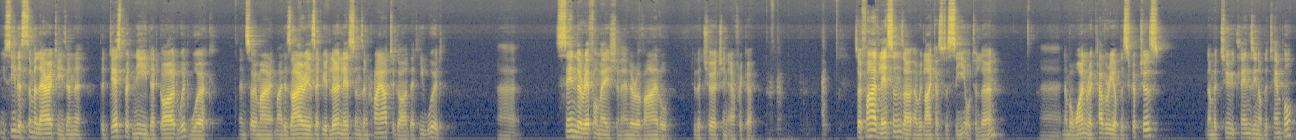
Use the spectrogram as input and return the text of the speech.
you see the similarities and the the desperate need that God would work. And so my, my desire is that we would learn lessons and cry out to God that He would uh, send a reformation and a revival to the church in Africa. So, five lessons I, would like us to see or to learn. Uh, number one, recovery of the scriptures. Number two, cleansing of the temple.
